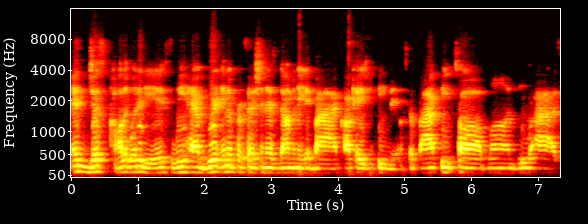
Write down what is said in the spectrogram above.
and just call it what it is. We have we're in a profession that's dominated by Caucasian females, the five feet tall, blonde, blue eyes,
